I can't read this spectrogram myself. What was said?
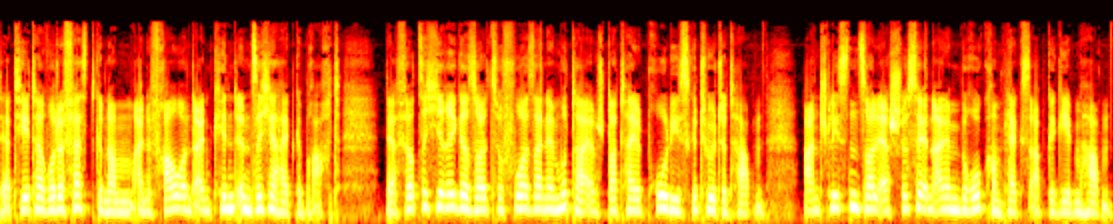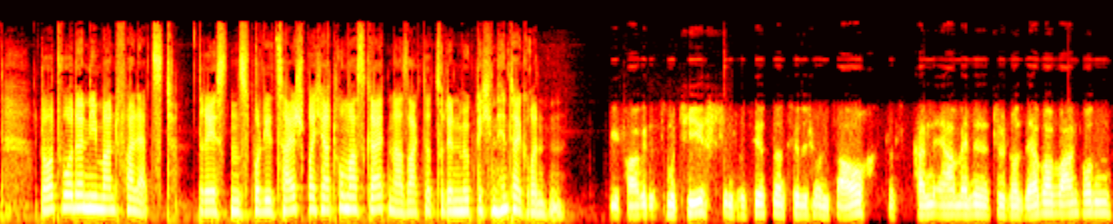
Der Täter wurde festgenommen, eine Frau und ein Kind in Sicherheit gebracht. Der 40-Jährige soll zuvor seine Mutter im Stadtteil Prolis getötet haben. Anschließend soll er Schüsse in einem Bürokomplex abgegeben haben. Dort wurde niemand verletzt. Dresdens Polizeisprecher Thomas Geithner sagte zu den möglichen Hintergründen. Die Frage des Motivs interessiert natürlich uns auch. Das kann er am Ende natürlich nur selber beantworten.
